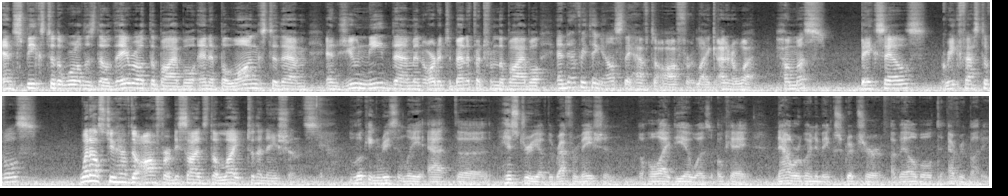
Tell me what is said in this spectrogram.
and speaks to the world as though they wrote the Bible and it belongs to them and you need them in order to benefit from the Bible and everything else they have to offer. Like, I don't know what, hummus, bake sales, Greek festivals. What else do you have to offer besides the light to the nations? Looking recently at the history of the Reformation, the whole idea was okay, now we're going to make Scripture available to everybody.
